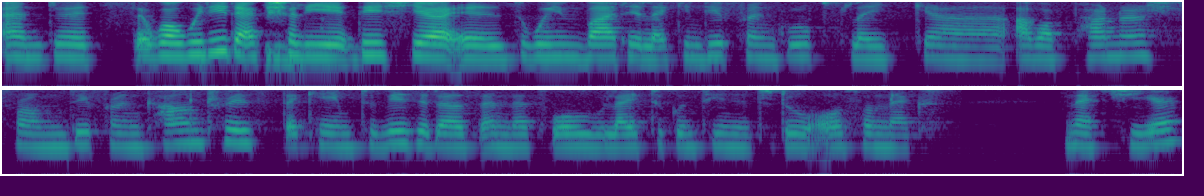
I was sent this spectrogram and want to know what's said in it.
and it's what we did actually this year is we invited like in different groups like uh, our partners from different countries that came to visit us, and that's what we would like to continue to do also next next year.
